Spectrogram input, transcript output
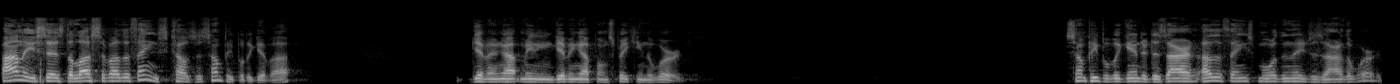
Finally, he says the lust of other things causes some people to give up. Giving up meaning giving up on speaking the word. Some people begin to desire other things more than they desire the word.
